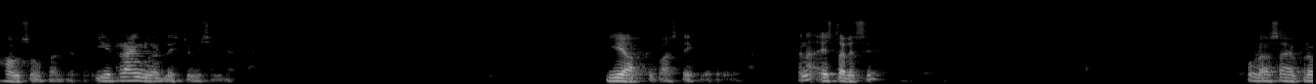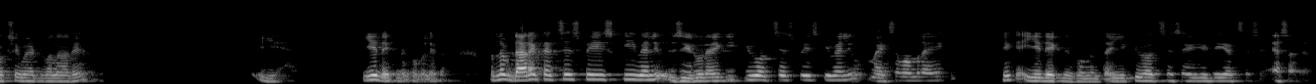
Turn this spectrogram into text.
हम शो कर देते हैं। ये ट्रायंगुलर डिस्ट्रीब्यूशन रहता है। ये आपके पास देखने को मिलेगा, है ना? इस तरह से। थोड़ा सा अप्रोक्सीमेट बना रहे ये ये देखने को मिलेगा। मतलब डायरेक्ट एक्सेस पे इसकी वैल्यू ज़ीरो रहेगी क्यू एक्सेस पे इसकी वैल्यू मैक्सिमम रहेगी। ठीक है? ये देखने को मिलता है, ये क्यू एक्सेस है, ये डी एक्सेस है, ऐसा रहता है।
